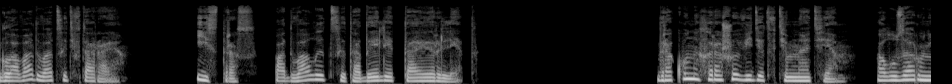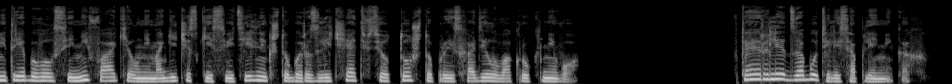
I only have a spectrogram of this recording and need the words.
Глава 22. Истрос. Подвалы цитадели Тайрлет. Драконы хорошо видят в темноте, а Лузару не требовался ни факел, ни магический светильник, чтобы различать все то, что происходило вокруг него. В Тайрлет заботились о пленниках.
